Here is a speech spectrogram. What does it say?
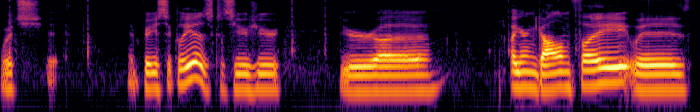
Which it, basically is, because here's your, your, uh, Iron Golem fight with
